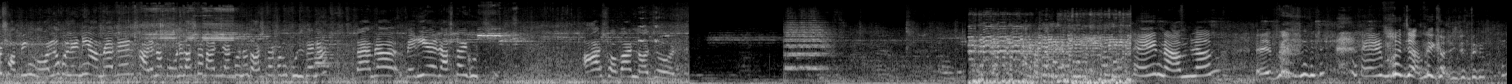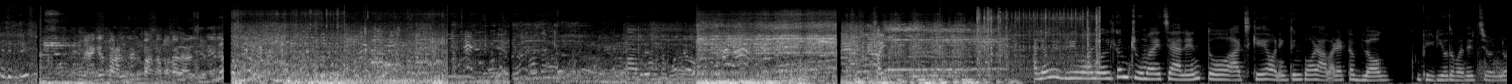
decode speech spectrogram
এখনও শপিং মলও খোলেনি। আমাদের সাড়ে ন পৌনে দশটা বাজছে এখনও দশটা কম খুলবে না। তাই আমরা বেরিয়ে রাস্তায় ঘুরছি। আর সবার নজর। এই নামলাম এরপর যাবে গাড়িটা তো ম্যাগে পানগুলো পাকা পাকা লাগছে hello everyone welcome to my channel তো আজকে অনেকদিন পর আবার একটা ব্লগ ভিডিও তোমাদের জন্য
